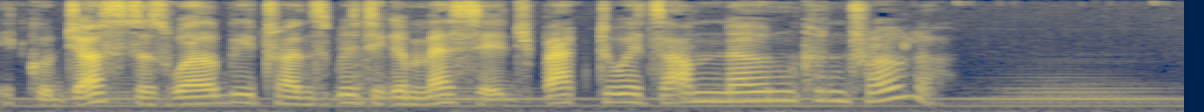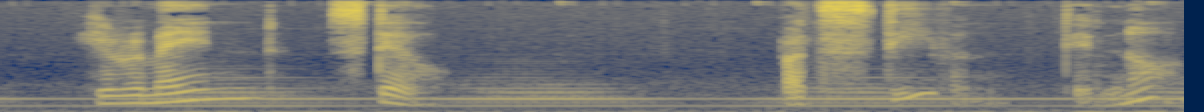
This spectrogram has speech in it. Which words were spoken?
It could just as well be transmitting a message back to its unknown controller. He remained still. But Stephen did not.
